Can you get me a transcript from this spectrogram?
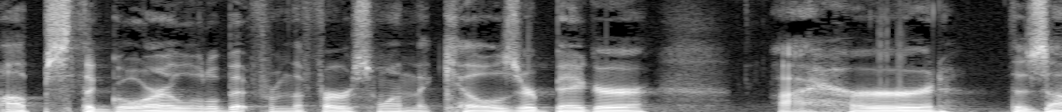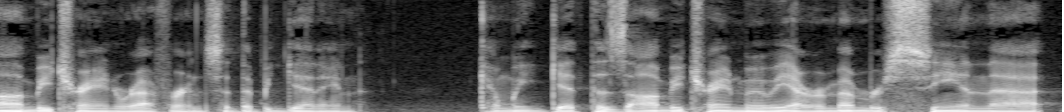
ups the gore a little bit from the first one. The kills are bigger. I heard the zombie train reference at the beginning. Can we get the zombie train movie? I remember seeing that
